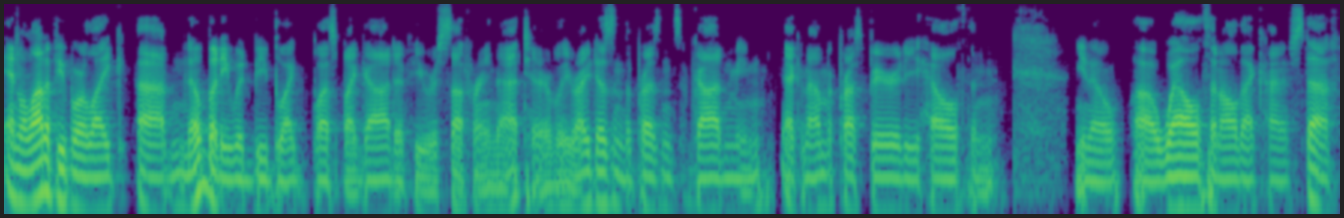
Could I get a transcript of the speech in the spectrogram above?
and a lot of people are like, uh, nobody would be like blessed by God if he were suffering that terribly, right? Doesn't the presence of God mean economic prosperity, health, and you know, uh, wealth, and all that kind of stuff?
